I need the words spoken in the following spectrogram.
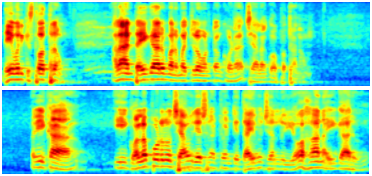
దేవునికి స్తోత్రం. అలాంటి అయ్యగారు మన మధ్యలో ఉండటం కూడా చాలా గొప్పతనం. మరి ఇక ఈ గొల్లపూడిలో సేవ చేసినటువంటి దైవజనులు యోహాన్ అయ్యగారు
